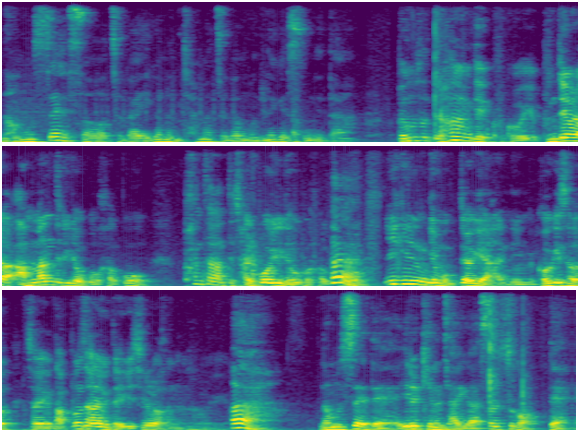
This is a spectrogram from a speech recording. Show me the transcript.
너무 세서 제가 이거는 차마 제가 못 내겠습니다. 변호사들이 하는 게 그거예요. 분쟁을 안 만들려고 하고 판사한테 잘 보이려고 하고 네. 이기는 게 목적이 아닌 거기서 자기가 나쁜 사람이 되기 싫어하는 거예요. 아, 너무 세대. 이렇게는 자기가 쓸 수가 없대.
